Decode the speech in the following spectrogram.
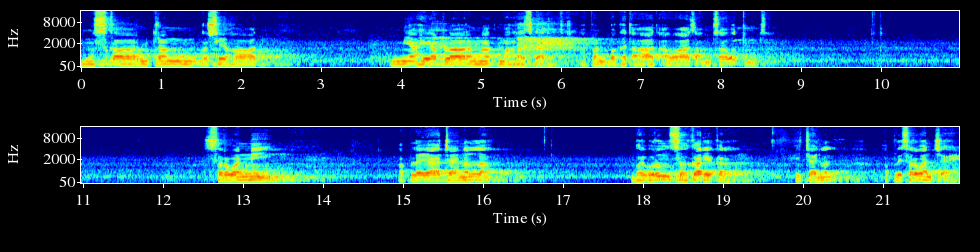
नमस्कार मित्रांनो कसे आहात? मी आहे आपला रंगनाथ महाराज गाडेकर आपण बघत आहात आवाज आमचा व तुमचा. सर्वांनी आपल्या या चॅनलला भरभरून सहकार्य करा. हे चॅनल आपले सर्वांचे आहे.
